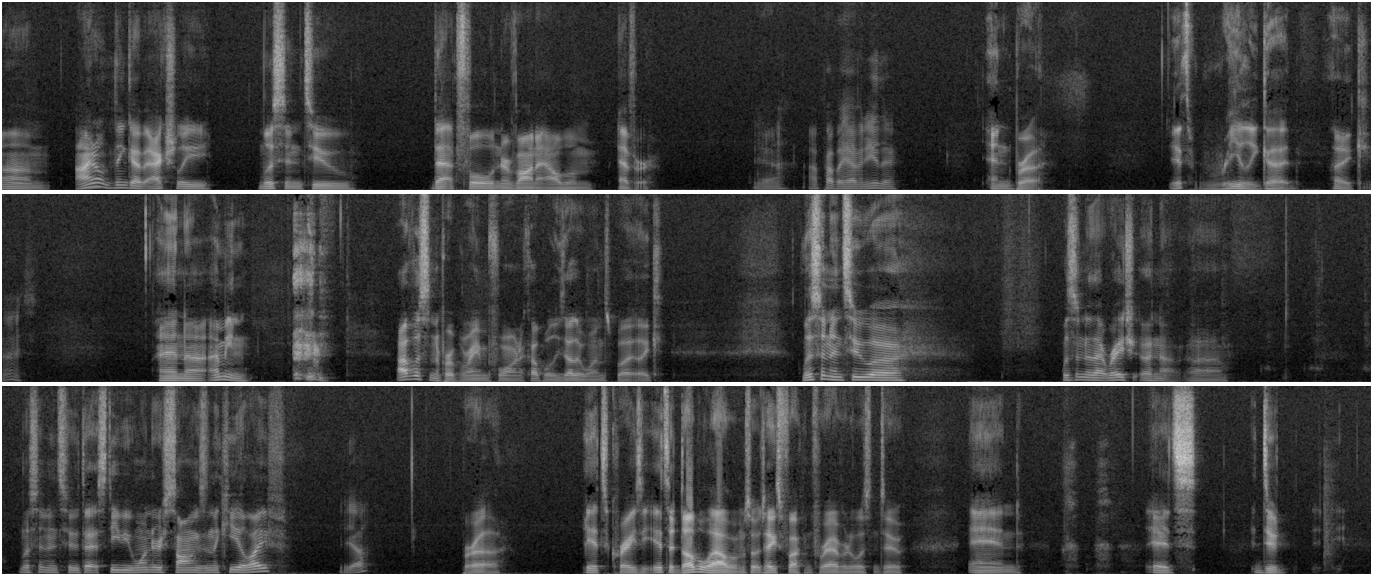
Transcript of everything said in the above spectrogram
um I don't think I've actually listened to that full Nirvana album ever. Yeah. I probably haven't either. And bruh, it's really good. Like Nice. and uh I mean I've listened to Purple Rain before and a couple of these other ones, but like listening to uh listen to that Rach uh no uh listening to that Stevie Wonder songs in the key of life, Yeah. bruh. It's crazy. It's a double album, so it takes fucking forever to listen to. And it's dude,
